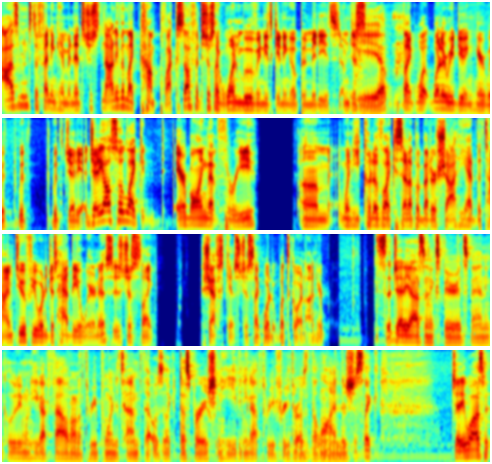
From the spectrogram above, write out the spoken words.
Osman's defending him, and it's just not even like complex stuff. It's just like one move, and he's getting open middies. I'm just yep. Like what what are we doing here with with with Cedi? Cedi also like airballing that three. Um, when he could have like set up a better shot, he had the time to. If he would have just had the awareness, is just like chef's kiss. Just like what what's going on here. It's the Cedi Osman experience, man, including when he got fouled on a three point attempt. That was like a desperation heave, and he got three free throws at the line. There's just like Cedi Osman,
